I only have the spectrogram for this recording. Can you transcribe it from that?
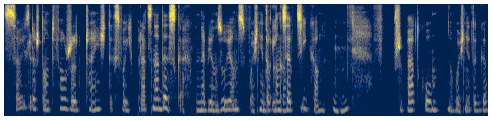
co i zresztą tworzy część tych swoich prac na deskach, nawiązując właśnie do, do koncepcji ikon. Mhm. W przypadku no właśnie tego,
